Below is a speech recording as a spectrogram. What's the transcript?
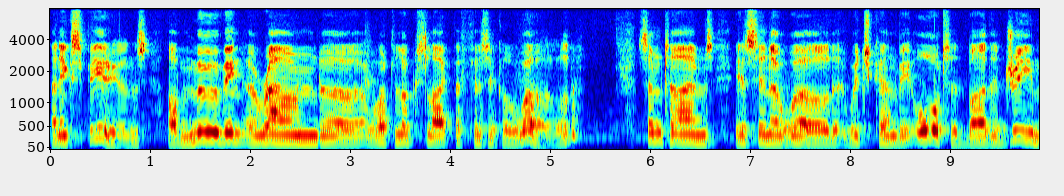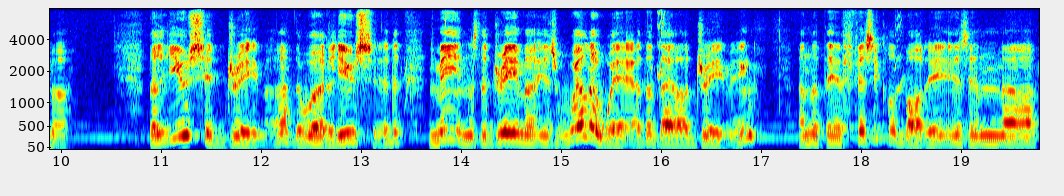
an experience of moving around uh, what looks like the physical world, Sometimes it's in a world which can be altered by the dreamer. The lucid dreamer, the word lucid, means the dreamer is well aware that they are dreaming and that their physical body is in uh,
